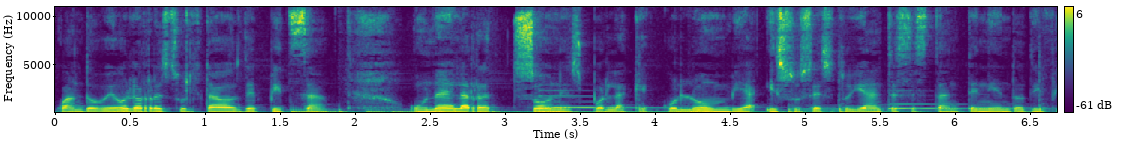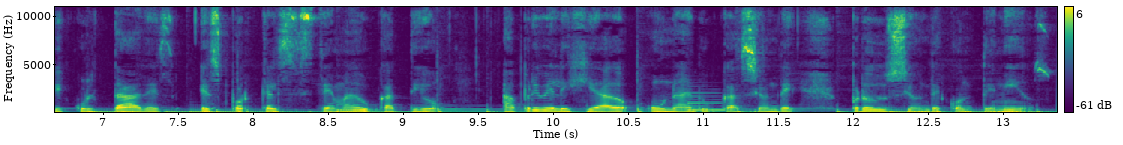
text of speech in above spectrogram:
Cuando veo los resultados de PISA, una de las razones por la que Colombia y sus estudiantes están teniendo dificultades es porque el sistema educativo ha privilegiado una educación de producción de contenidos.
